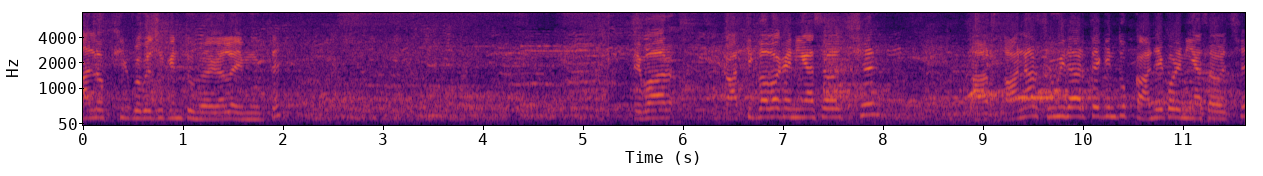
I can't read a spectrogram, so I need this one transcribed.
মা লক্ষ্মীর প্রবেশও কিন্তু হয়ে গেল এই মুহূর্তে। এবার কার্তিক বাবাকে নিয়ে আসা হচ্ছে, আর আনার সুবিধার্থে কিন্তু কাঁধে করে নিয়ে আসা হচ্ছে।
